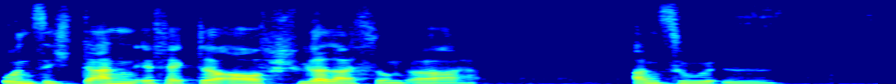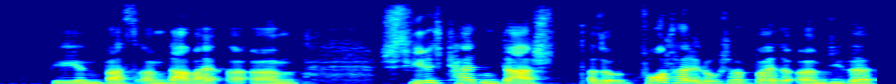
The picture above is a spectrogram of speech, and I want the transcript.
und sich dann Effekte auf Schülerleistung äh, anzusehen. Was ähm, dabei äh, ähm, Schwierigkeiten da, also Vorteile logischerweise, ähm, diese,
